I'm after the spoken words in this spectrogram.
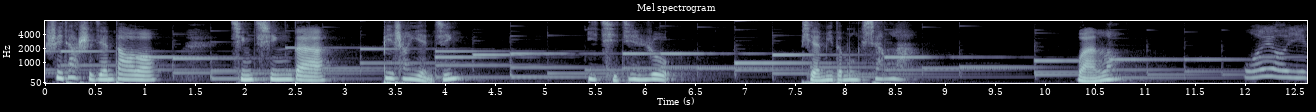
睡觉时间到喽，轻轻的闭上眼睛，一起进入甜蜜的梦乡啦。完了。我有一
